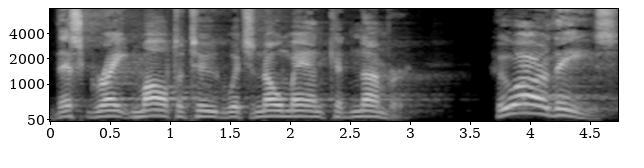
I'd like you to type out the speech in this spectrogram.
This great multitude which no man could number. Who are these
